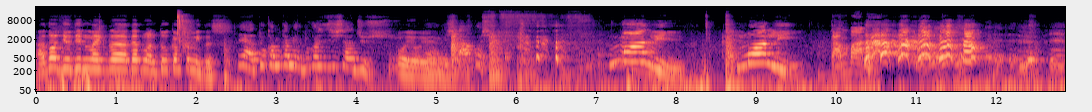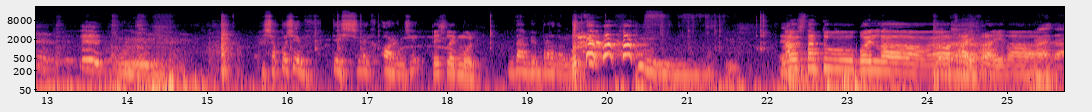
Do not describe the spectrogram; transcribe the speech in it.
I thought you didn't like the, that one. Two come comidas. Yeah, to come come in because this is a juice. Oi, oi, Yeah, oi. this is the. Molly, Molly. Kambat. This ako chef tastes like orange. Eh? Tastes like Molly. Dami brother mo. Now it's time to boil the uh, Boil the- fry, fry the Fry the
